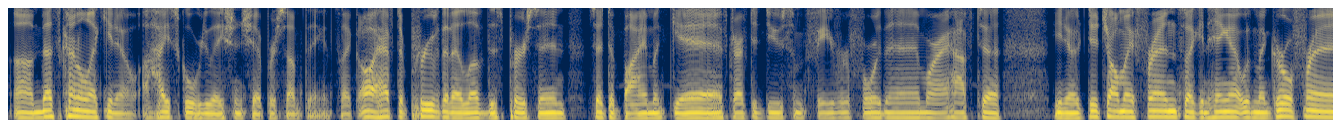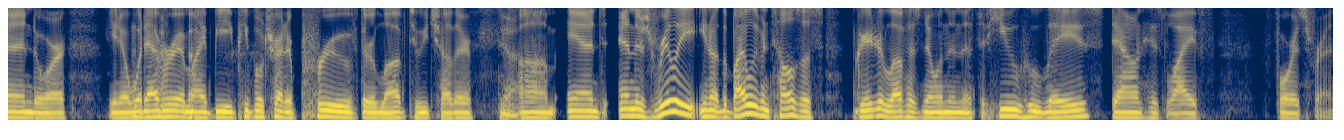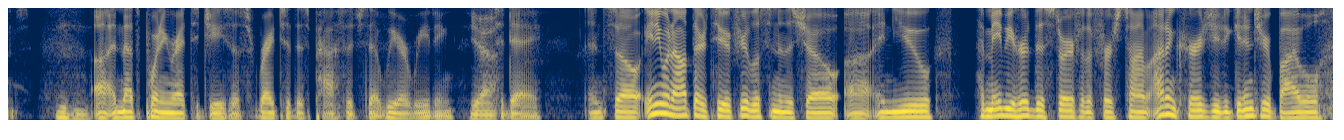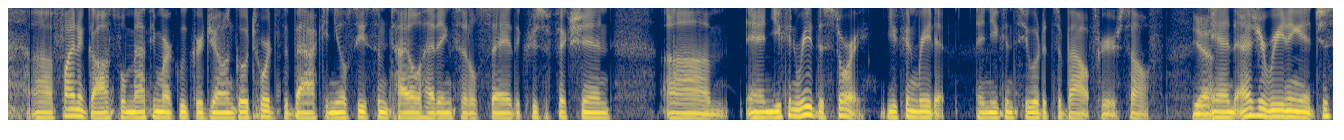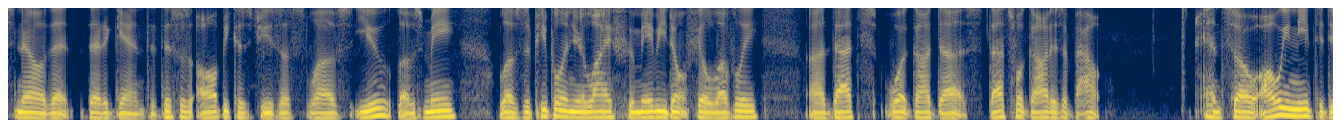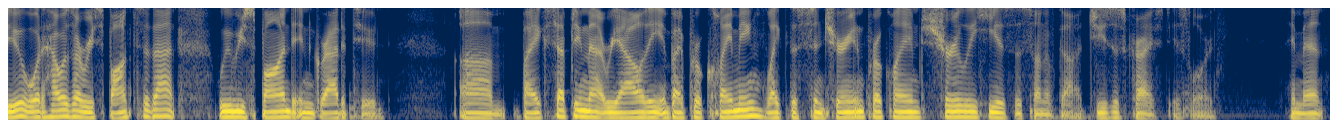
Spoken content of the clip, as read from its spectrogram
um, that's kind of like you know a high school relationship or something it's like oh i have to prove that i love this person so i have to buy them a gift or i have to do some favor for them or i have to you know ditch all my friends so i can hang out with my girlfriend or you know whatever it might be people try to prove their love to each other Yeah. um, and and there's really, you know, the Bible even tells us greater love has no one than this that he who lays down his life for his friends. Uh, and that's pointing right to Jesus, right to this passage that we are reading Yeah. today. And so, anyone out there too, if you're listening to the show uh, and you have maybe heard this story for the first time, I'd encourage you to get into your Bible, uh, find a gospel, Matthew, Mark, Luke, or John, go towards the back, and you'll see some title headings that'll say the crucifixion. Um, and you can read the story. You can read it and you can see what it's about for yourself. Yeah. And as you're reading it, just know that that again, that this was all because Jesus loves you, loves me, loves the people in your life who maybe don't feel lovely. Uh, that's what God does. That's what God is about. And so all we need to do, what how is our response to that? We respond in gratitude. Um, by accepting that reality and by proclaiming, like the centurion proclaimed, surely he is the Son of God. Jesus Christ is Lord. Amen.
